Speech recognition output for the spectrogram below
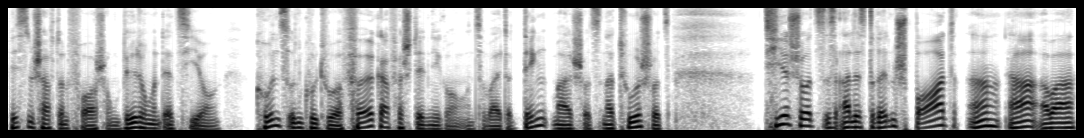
Wissenschaft und Forschung, Bildung und Erziehung, Kunst und Kultur, Völkerverständigung und so weiter, Denkmalschutz, Naturschutz, Tierschutz ist alles drin, Sport, äh, ja, aber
